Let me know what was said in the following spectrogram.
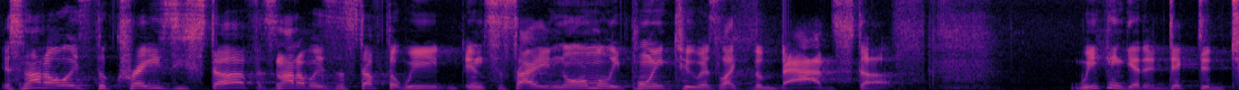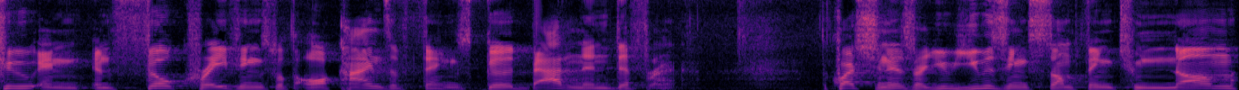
it's not always the crazy stuff. It's not always the stuff that we in society normally point to as like the bad stuff. We can get addicted to and, and fill cravings with all kinds of things good, bad, and indifferent. The question is are you using something to numb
